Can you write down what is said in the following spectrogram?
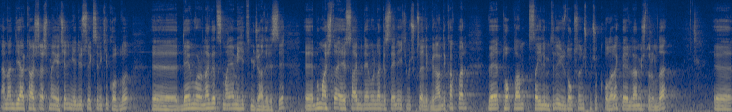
Hemen diğer karşılaşmaya geçelim. 782 kodlu e, Denver Nuggets Miami Heat mücadelesi. E, bu maçta ev sahibi Denver Nuggets'ta yine 2.5 sayılık bir handikap var ve toplam sayı limiti de 193.5 olarak belirlenmiş durumda. E,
